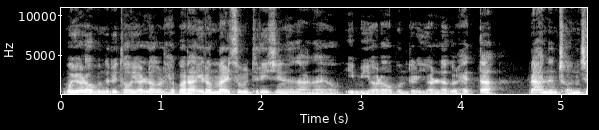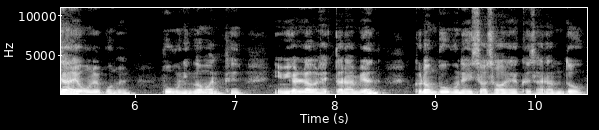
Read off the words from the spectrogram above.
뭐 여러분들이 더 연락을 해봐라 이런 말씀을 드리지는 않아요. 이미 여러분들이 연락을 했다라는 전제하에 오늘 보는 부분인 것만큼 이미 연락을 했다라면 그런 부분에 있어서의 그 사람도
